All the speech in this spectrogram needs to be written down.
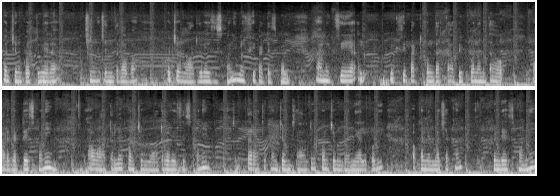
కొంచెం కొత్తిమీర చిన్న చింతగవ్వ కొంచెం వాటర్ వేసేసుకొని మిక్సీ పట్టేసుకోవాలి. ఆ మిక్సీ మిక్సీ పట్టుకున్న తర్వాత ఆ పిప్పునంతా వడగట్టేసుకొని ఆ వాటర్లో కొంచెం వాటర్ వేసేసుకొని తర్వాత కొంచెం సాల్ట్ కొంచెం ధనియాల పొడి ఒక నిమ్మ చెక్క పిండేసుకొని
